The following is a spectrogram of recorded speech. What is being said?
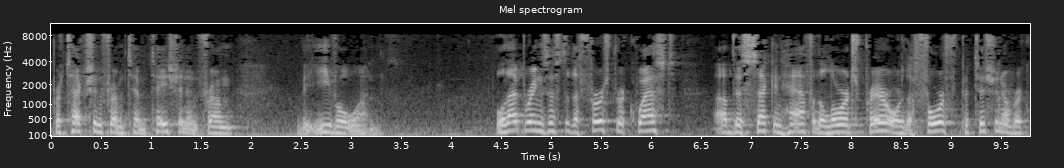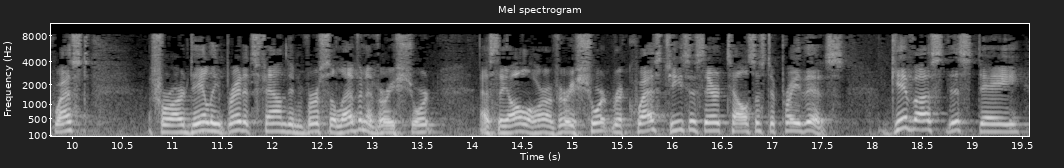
protection from temptation and from the evil one. Well, that brings us to the first request of this second half of the Lord's Prayer, or the fourth petition or request. For our daily bread, it's found in verse 11, a very short, as they all are, a very short request. Jesus there tells us to pray this. Give us this day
